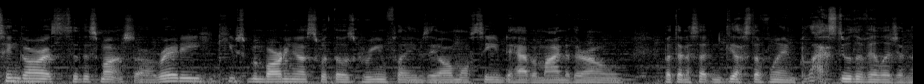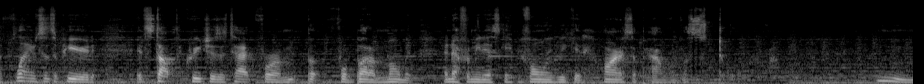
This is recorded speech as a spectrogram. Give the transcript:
lost 10 guards to this monster already. He keeps bombarding us with those green flames. They almost seem to have a mind of their own. But then a sudden gust of wind blasts through the village and the flames disappeared. It stopped the creature's attack for, a, but for but a moment. Enough for me to escape if only we could harness the power of a storm. Hmm.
